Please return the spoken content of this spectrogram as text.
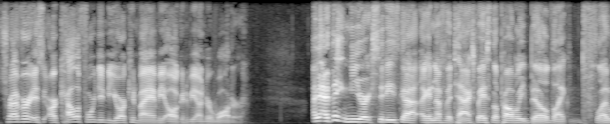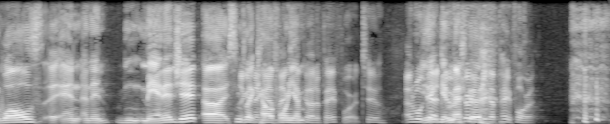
Trevor is are California, New York, and Miami all going to be underwater? I, mean, I think New York City's got like enough of a tax base. They'll probably build like flood walls and and then manage it. Uh, it seems We're like gonna get California. Mexico to pay for it too, and we'll You get think get New Mexico- Jersey to pay for it.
